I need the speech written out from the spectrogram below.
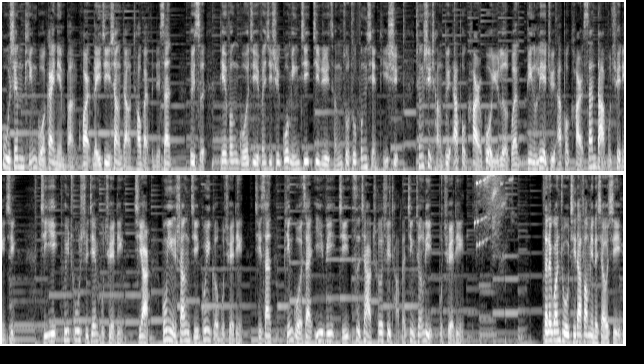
沪深苹果概念板块累计上涨超百分之三。对此，天风国际分析师郭明基近日曾做出风险提示，称市场对 Apple Car 过于乐观，并列举 Apple Car 三大不确定性。其一，推出时间不确定；其二，供应商及规格不确定；其三，苹果在 EV 及自驾车市场的竞争力不确定。再来关注其他方面的消息，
